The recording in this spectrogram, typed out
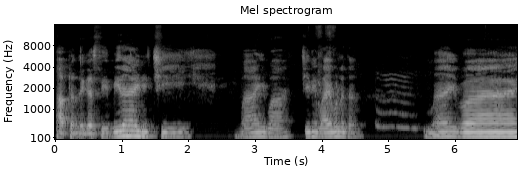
আপনাদের কাছ থেকে বিদায় নিচ্ছি। বাই বাই। চিনি, বাই বলে দাও। বাই বাই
